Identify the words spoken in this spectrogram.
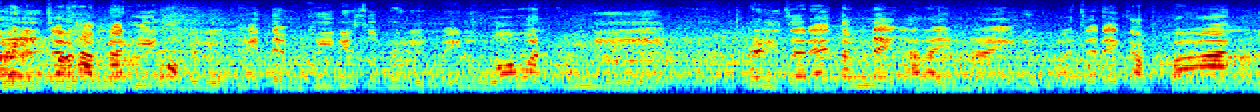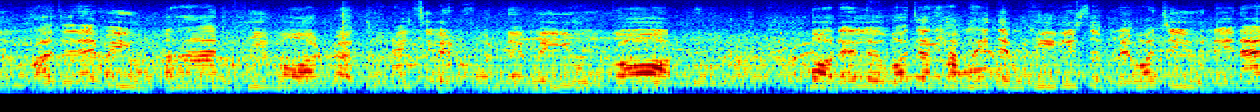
ไพหลิวจะทำหน้าที่ของไพหลิวให้เต็มที่ที่สุดไพหลิวไม่รู้ว่าวันพรุ่งนี้ไพหลิวจะได้ตำแหน่งอะไรไหมหรือว่าจะได้กลับบ้านหรือว่าจะได้ไปอยู่บ้านที่บอสแบบจะให้11คนได้ไปอยู่ก็ บอกได้เลยว่าจะทำให้เต็มที่ที่สุดไม่ว่าจะอยู่ในหน้า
